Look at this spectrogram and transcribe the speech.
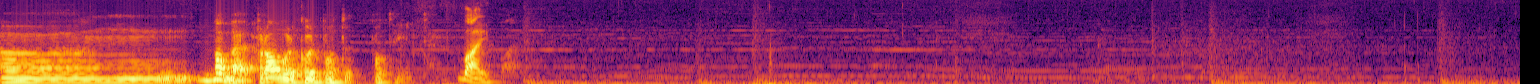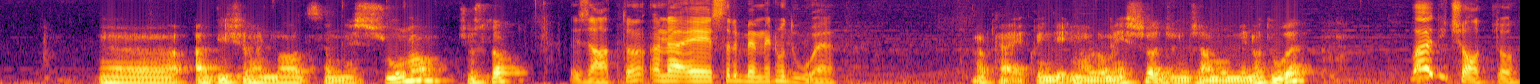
Ehm, vabbè, provo il colpo potente. Vai. Eh, additional mods nessuno, giusto? Esatto. Eh, no, E sarebbe meno 2. Ok, quindi non l'ho messo, aggiungiamo un meno 2. Vai a 18.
